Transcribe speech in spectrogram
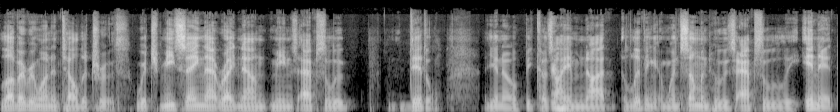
love everyone and tell the truth, which me saying that right now means absolute diddle, you know, because I am not living it. When someone who is absolutely in it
